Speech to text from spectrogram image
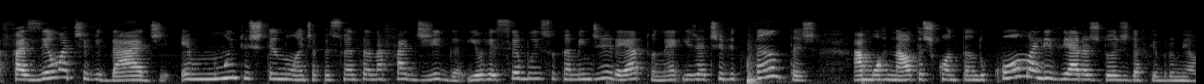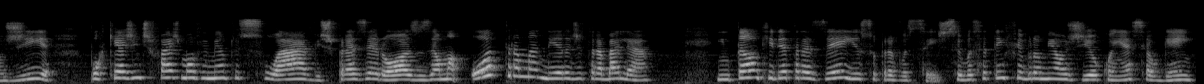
fazer uma atividade é muito extenuante, a pessoa entra na fadiga. E eu recebo isso também direto, né? E já tive tantas amornautas contando como aliviar as dores da fibromialgia, porque a gente faz movimentos suaves, prazerosos, é uma outra maneira de trabalhar. Então eu queria trazer isso para vocês. Se você tem fibromialgia ou conhece alguém,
